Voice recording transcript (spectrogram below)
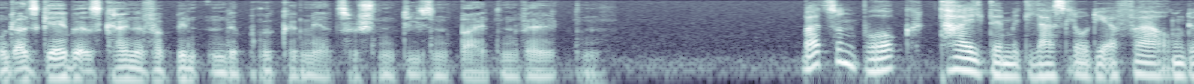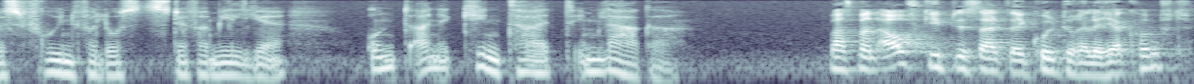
und als gäbe es keine verbindende Brücke mehr zwischen diesen beiden Welten. Watson Brock teilte mit Laszlo die Erfahrung des frühen Verlusts der Familie und eine Kindheit im Lager. Was man aufgibt, ist halt die kulturelle Herkunft,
